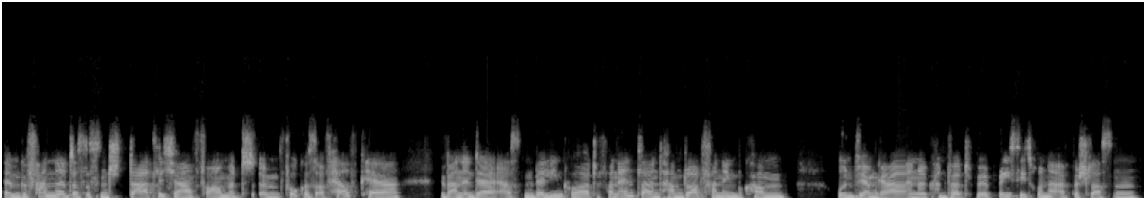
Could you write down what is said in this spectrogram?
ähm, gefundet. Das ist ein staatlicher Fonds mit ähm, Fokus auf Healthcare. Wir waren in der ersten Berlin-Kohorte von Entler und haben dort Funding bekommen. Und wir haben gerade eine Convertible Pre-Seed-Runde abgeschlossen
